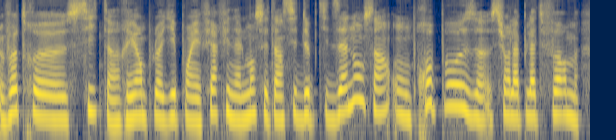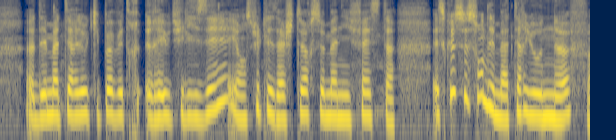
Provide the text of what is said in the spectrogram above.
Votre euh, site hein, réemployer.fr finalement c'est un site de petites annonces. Hein. On propose sur la plateforme des matériaux qui peuvent être réutilisés et ensuite les acheteurs se manifestent. Est-ce que ce sont des matériaux neufs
